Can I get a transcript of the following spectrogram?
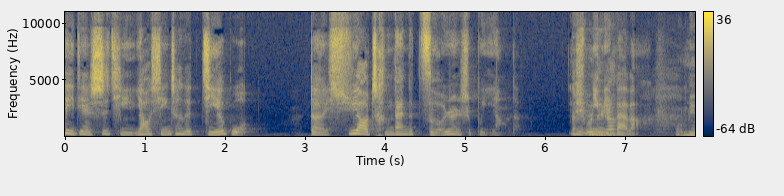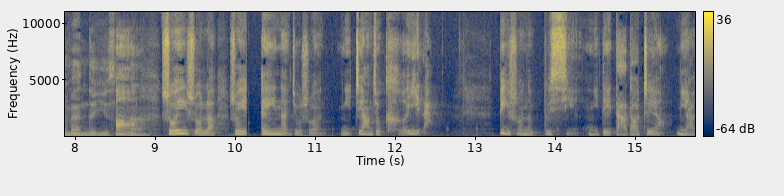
这件事情要形成的结果的需要承担的责任是不一样的。你你那是不是得让明白吧？我明白你的意思啊、所以说了，所以 A 呢就说你这样就可以了，B 说呢不行，你得达到这样，你要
